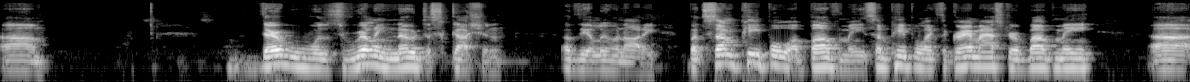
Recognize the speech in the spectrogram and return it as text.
um, there was really no discussion of the Illuminati. But some people above me, some people like the Grandmaster above me, uh,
